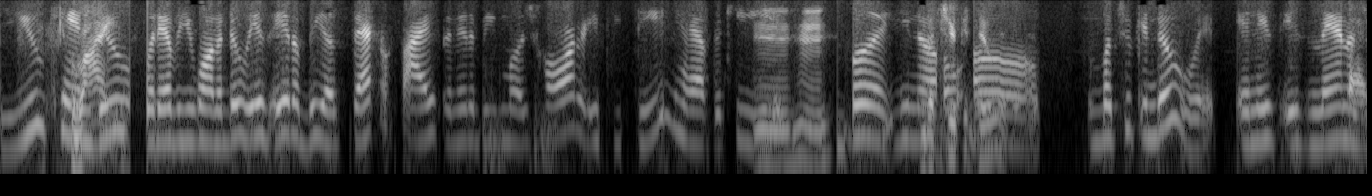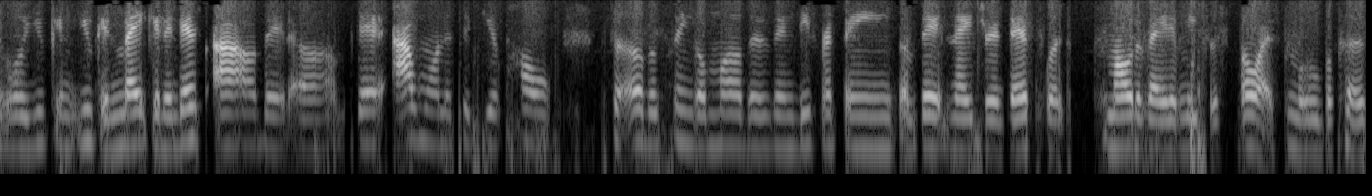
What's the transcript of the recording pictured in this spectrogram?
You can Right. do whatever you want to do. It, it'll be a sacrifice and it'll be much harder if you didn't have the kids. Mm-hmm. But you know, But you can do it. But you can do it, and it's it's manageable. You can you can make it, and that's all that um that I wanted to give hope to other single mothers and different things of that nature. And that's what motivated me to start Smooth because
